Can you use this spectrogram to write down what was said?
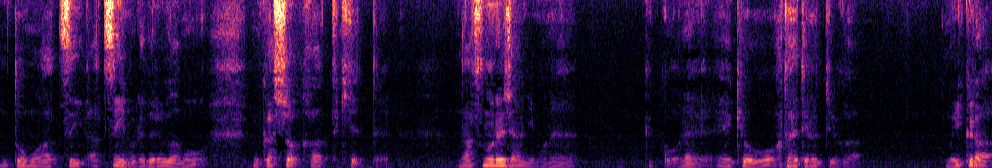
本当もう暑い暑いのレベルがもう昔とは変わってきてって夏のレジャーにもね結構ね影響を与えてるっていうかもういくら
